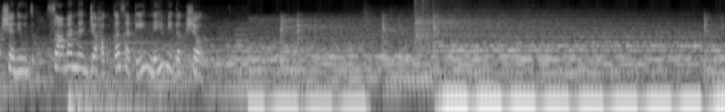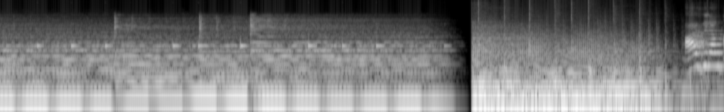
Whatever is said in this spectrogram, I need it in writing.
दक्ष न्यूज सामान्यांच्या हक्कासाठी नेहमी दक्ष. दिनांक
